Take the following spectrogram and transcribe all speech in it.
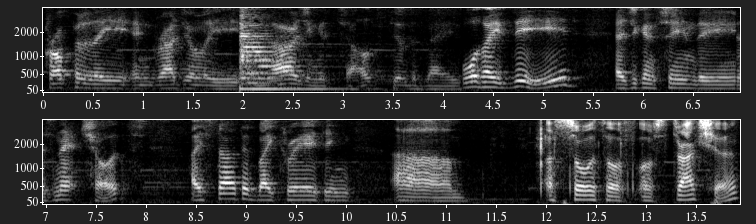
properly and gradually enlarging itself till the base. What I did, as you can see in the, the snapshots, I started by creating um, a sort of, of structure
